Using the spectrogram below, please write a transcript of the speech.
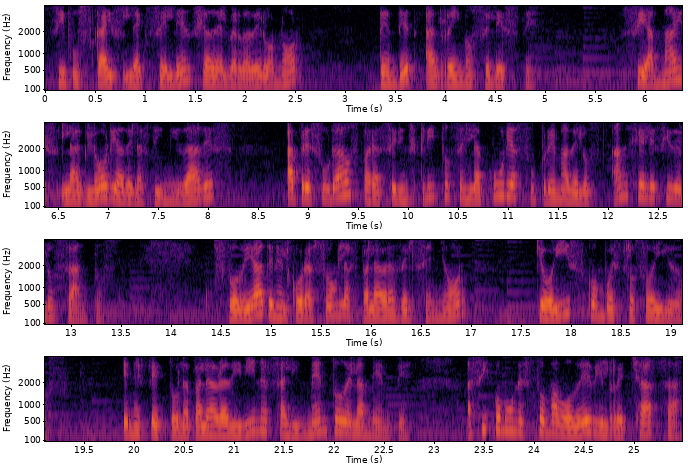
Si buscáis la excelencia del verdadero honor, tended al reino celeste. Si amáis la gloria de las dignidades, apresuraos para ser inscritos en la curia suprema de los ángeles y de los santos. Custodiad en el corazón las palabras del Señor que oís con vuestros oídos. En efecto, la palabra divina es alimento de la mente. Así como un estómago débil rechaza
